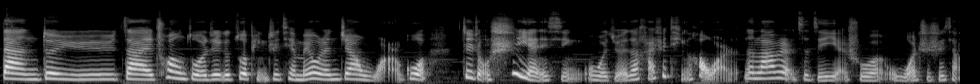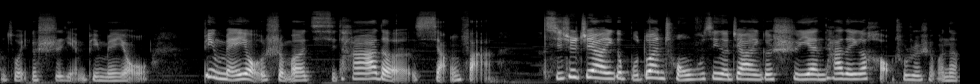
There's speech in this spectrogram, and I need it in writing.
但对于在创作这个作品之前没有人这样玩过，这种试验性，我觉得还是挺好玩的。那拉威尔自己也说，我只是想做一个试验，并没有，并没有什么其他的想法。其实这样一个不断重复性的这样一个试验，它的一个好处是什么呢？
